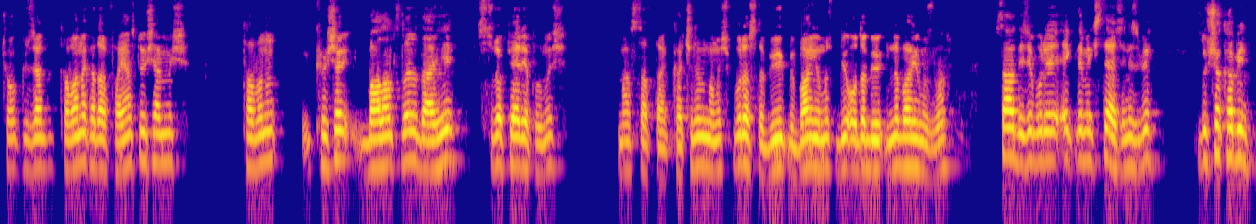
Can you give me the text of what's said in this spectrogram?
Çok güzel. Tavana kadar fayans döşenmiş. Tavanın köşe bağlantıları dahi stropiyer yapılmış. Masraftan kaçınılmamış. Burası da büyük bir banyomuz. Bir oda büyüklüğünde banyomuz var. Sadece buraya eklemek isterseniz bir duşakabin,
